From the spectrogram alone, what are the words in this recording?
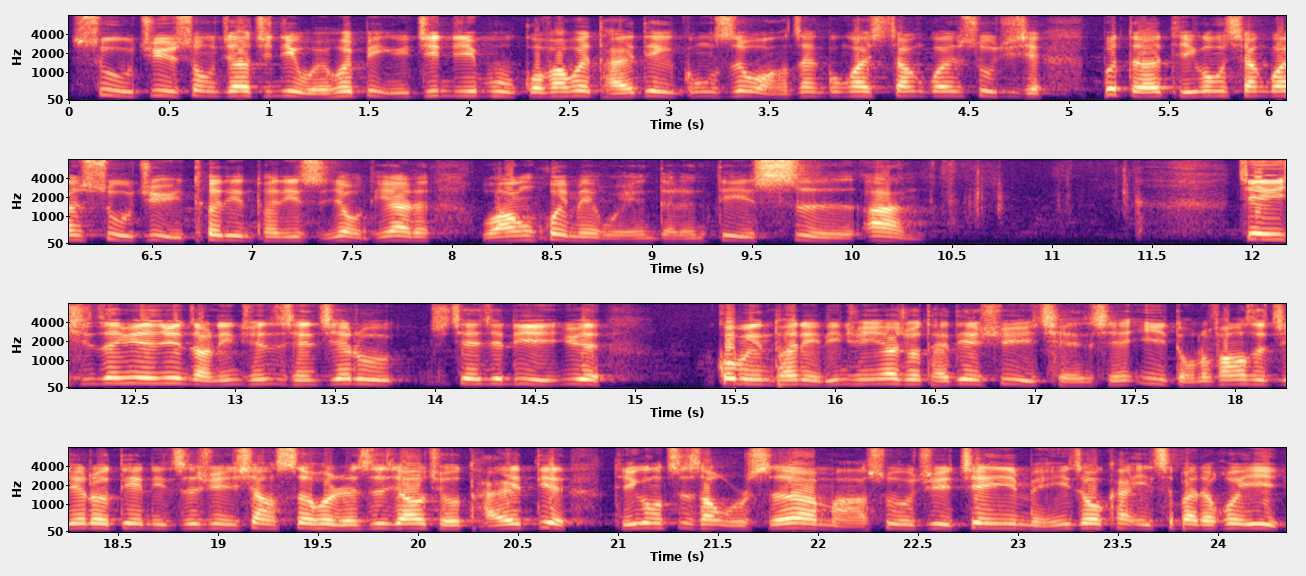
数据送交经济委员会，并于经济部、国发会、台电公司网站公开相关数据前。不得提供相关数据特定团体使用。第二人王惠美委员等人。第四案，鉴于行政院院长林权之前揭露接近立院公民团体，林权要求台电需以浅显易懂的方式揭露电力资讯，向社会人士要求台电提供至少五十二码数据，建议每一周开一次半的会议。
